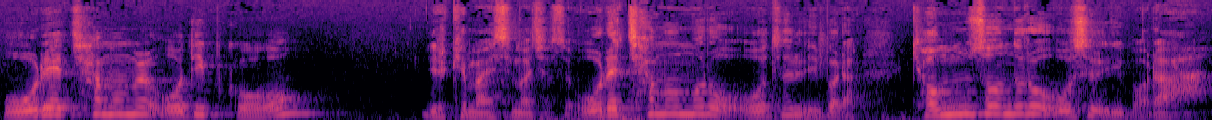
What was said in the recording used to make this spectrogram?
오래 참음을 옷 입고 이렇게 말씀하셨어요. 오래 참음으로 옷을 입어라. 겸손으로 옷을 입어라.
